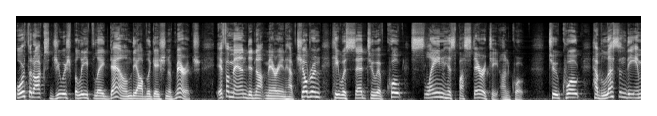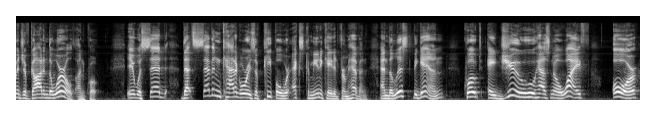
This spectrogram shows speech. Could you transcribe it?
Orthodox Jewish belief laid down the obligation of marriage. If a man did not marry and have children, he was said to have, quote, slain his posterity, unquote, to, quote, have lessened the image of God in the world, unquote. It was said that seven categories of people were excommunicated from heaven, and the list began, quote, a Jew who has no wife or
